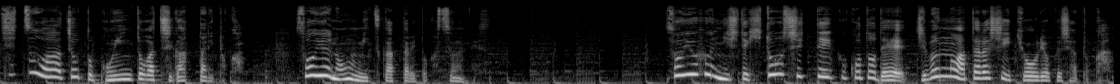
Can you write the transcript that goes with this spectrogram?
実はちょっとポイントが違ったりとかそういうのも見つかったりとかするんです。そういうふうにして人を知っていくことで自分の新しい協力者とか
